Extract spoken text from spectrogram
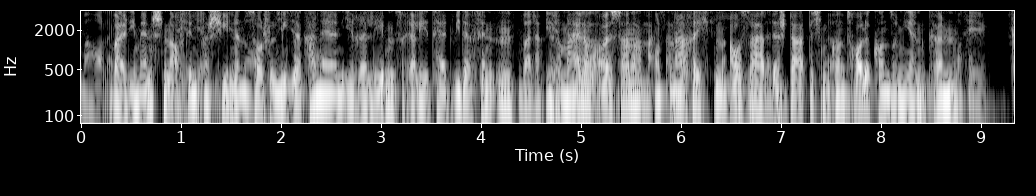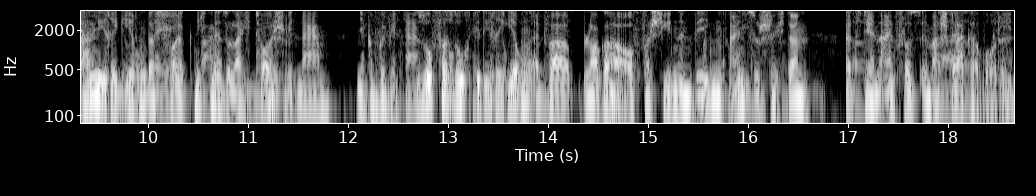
Weil die Menschen auf den verschiedenen Social-Media-Kanälen ihre Lebensrealität wiederfinden, ihre Meinung äußern und Nachrichten außerhalb der staatlichen Kontrolle konsumieren können, kann die Regierung das Volk nicht mehr so leicht täuschen. So versuchte die Regierung etwa, Blogger auf verschiedenen Wegen einzuschüchtern, als deren Einfluss immer stärker wurde.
